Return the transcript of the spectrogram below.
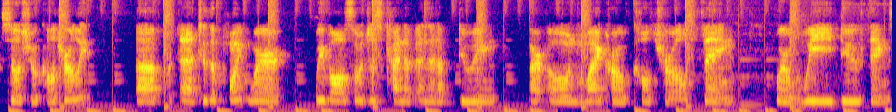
socio-culturally uh, uh, to the point where we've also just kind of ended up doing our own micro-cultural thing where we do things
